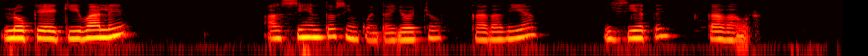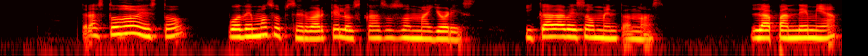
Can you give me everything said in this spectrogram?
lo que equivale a 158 cada día y 7 cada hora. Tras todo esto, podemos observar que los casos son mayores y cada vez aumentan más. La pandemia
